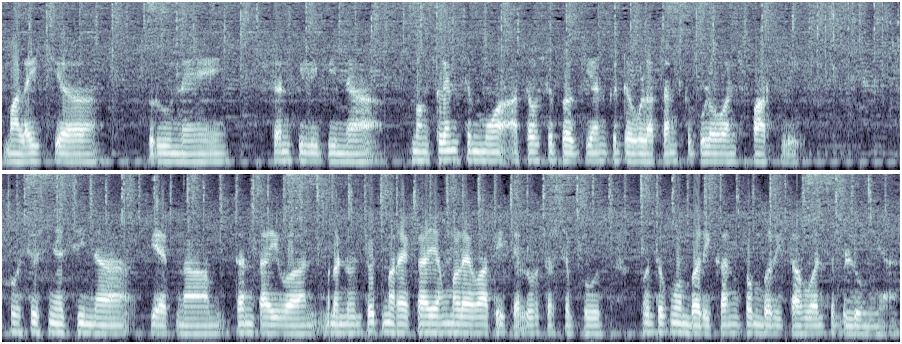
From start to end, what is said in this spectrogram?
Malaysia, Brunei, dan Filipina mengklaim semua atau sebagian kedaulatan Kepulauan Spratly. Khususnya Cina, Vietnam, dan Taiwan menuntut mereka yang melewati jalur tersebut untuk memberikan pemberitahuan sebelumnya.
